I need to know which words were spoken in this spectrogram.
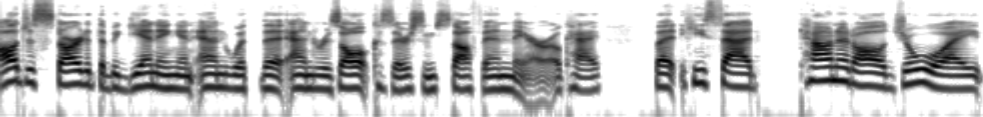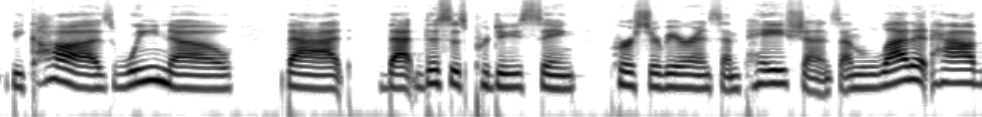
I'll just start at the beginning and end with the end result because there's some stuff in there, okay? But he said, "Count it all joy because we know that that this is producing perseverance and patience and let it have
